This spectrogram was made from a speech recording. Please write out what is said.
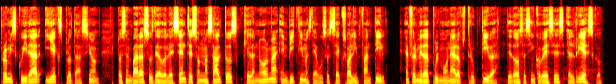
promiscuidad y explotación. Los embarazos de adolescentes son más altos que la norma en víctimas de abuso sexual infantil. Enfermedad pulmonar obstructiva, de 2 a 5 veces el riesgo.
